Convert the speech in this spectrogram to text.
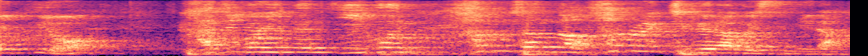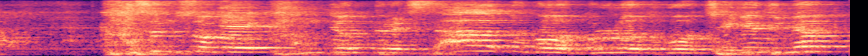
있고요. 가지고 있는 입은 함성과 화를 지르라고 있습니다. 가슴 속에 감정들을 쌓아두고 눌러두고 제게 두면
